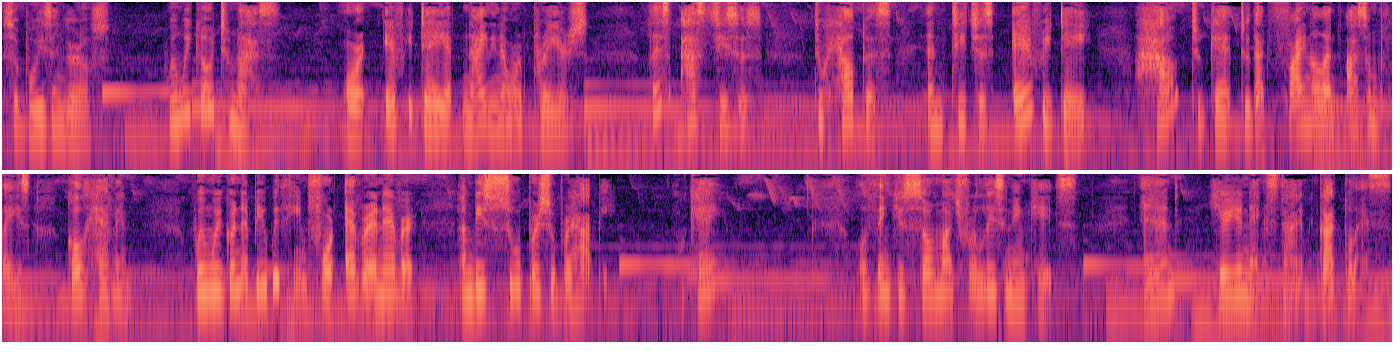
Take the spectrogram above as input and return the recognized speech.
So, boys and girls, when we go to Mass or every day at night in our prayers, let's ask Jesus to help us and teach us every day how to get to that final and awesome place called heaven when we're going to be with Him forever and ever and be super, super happy. Okay? Well, thank you so much for listening, kids. And hear you next time. God bless.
